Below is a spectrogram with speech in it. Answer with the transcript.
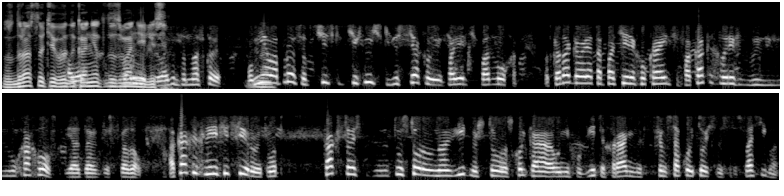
Здравствуйте, вы наконец дозвонились. Владимир Подмосковье. У да. меня вопрос, вот чисто технически, без всякого, поверьте, подвоха. Вот когда говорят о потерях украинцев, а как их вериф... у хохлов, я даже сказал, а как их верифицируют? Вот как с той, ту сторону нам видно, что сколько у них убитых, раненых, причем с такой точностью? Спасибо.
